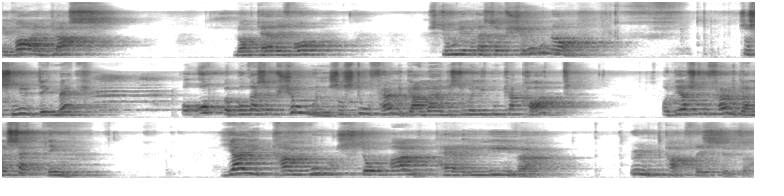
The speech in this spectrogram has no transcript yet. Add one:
Jeg var en plass langt herifra. Sto i en resepsjon, og så snudde jeg meg. Og oppe på resepsjonen så sto følgende Det sto en liten plakat, og der sto følgende setning Jeg kan motstå alt her i livet, unntatt fristelser.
